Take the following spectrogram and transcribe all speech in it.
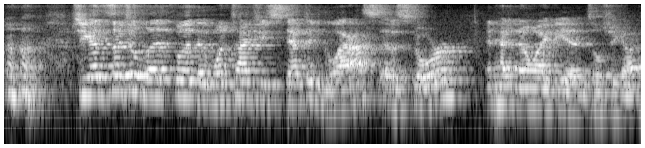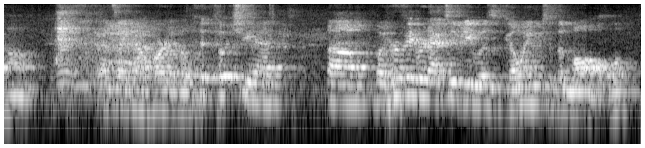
she had such a lead foot that one time she stepped in glass at a store and had no idea until she got home. That's like how hard of a lead foot she had. Um, but her favorite activity was going to the mall,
